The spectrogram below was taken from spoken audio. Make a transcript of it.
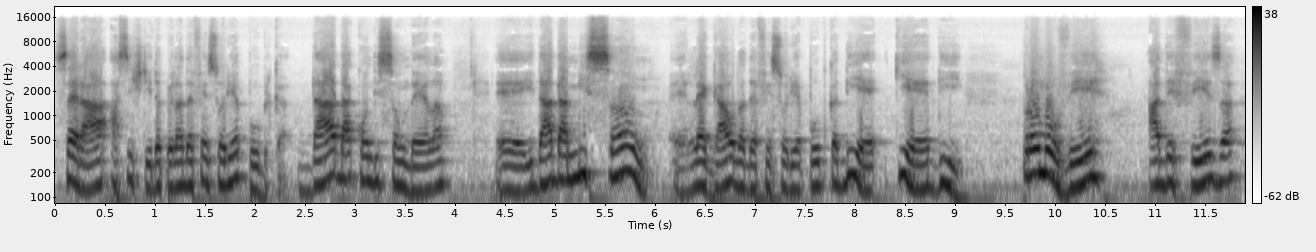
será assistida pela Defensoria Pública, dada a condição dela é, e dada a missão é, legal da Defensoria Pública, de, é, que é de promover a defesa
